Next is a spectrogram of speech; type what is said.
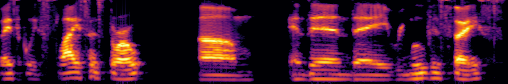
basically slice his throat, um, and then they remove his face.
